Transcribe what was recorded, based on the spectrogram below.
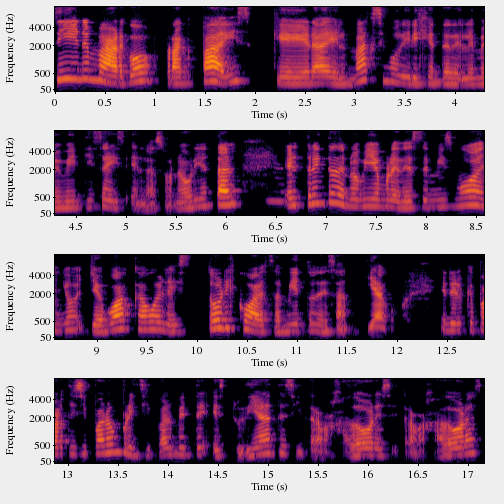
Sin embargo, Frank Pais, que era el máximo dirigente del M26 en la zona oriental, el 30 de noviembre de ese mismo año llevó a cabo el histórico alzamiento de Santiago, en el que participaron principalmente estudiantes y trabajadores y trabajadoras,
